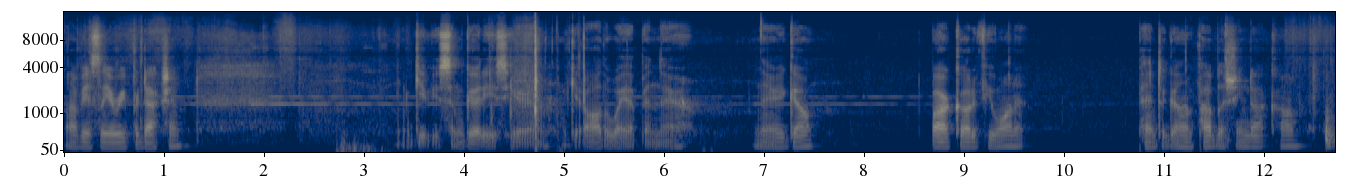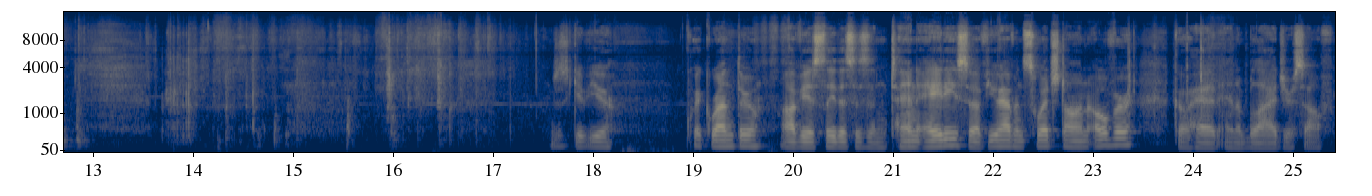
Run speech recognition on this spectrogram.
obviously a reproduction. Give you some goodies here. Get all the way up in there. There you go. Barcode if you want it. PentagonPublishing.com. just give you a quick run through. Obviously this is in 1080 so if you haven't switched on over go ahead and oblige yourself.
